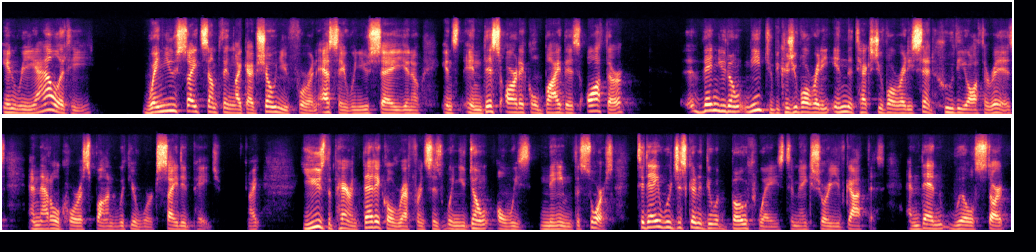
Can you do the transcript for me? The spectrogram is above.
In reality, when you cite something like I've shown you for an essay, when you say, you know, in, in this article by this author, then you don't need to because you've already, in the text, you've already said who the author is, and that'll correspond with your works cited page, right? You use the parenthetical references when you don't always name the source. Today, we're just going to do it both ways to make sure you've got this. And then we'll start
